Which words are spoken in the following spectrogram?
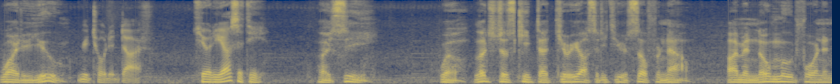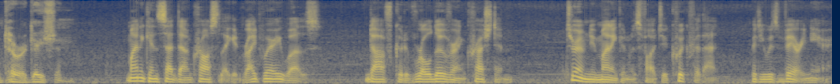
Why do you? Retorted Darf. Curiosity. I see. Well, let's just keep that curiosity to yourself for now. I'm in no mood for an interrogation. Meineken sat down cross legged right where he was. Darf could have rolled over and crushed him. Turum knew Meineken was far too quick for that, but he was very near.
